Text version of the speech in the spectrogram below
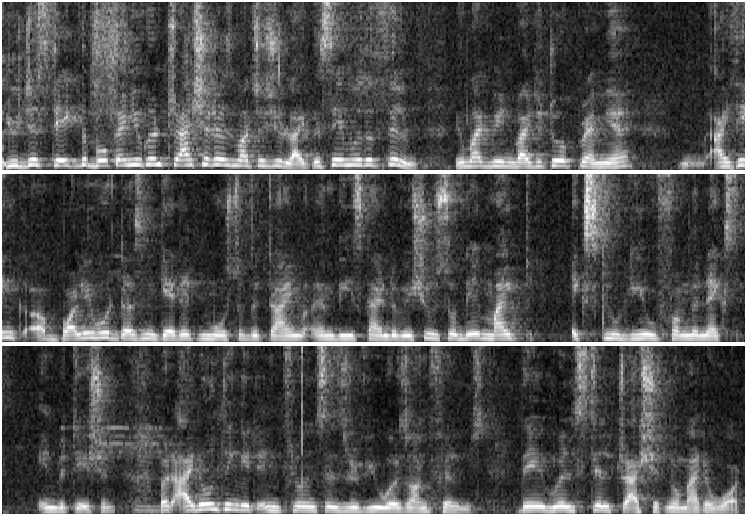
You just take the book and you can trash it as much as you like. The same with a film. You might be invited to a premiere. I think uh, Bollywood doesn't get it most of the time in these kind of issues, so they might exclude you from the next invitation. But I don't think it influences reviewers on films. They will still trash it no matter what.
